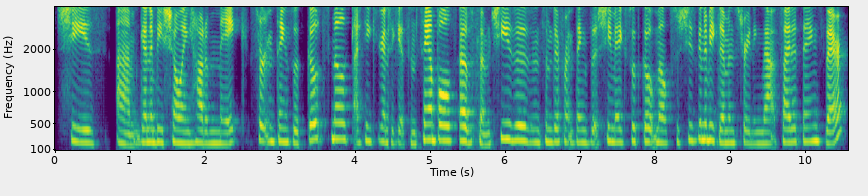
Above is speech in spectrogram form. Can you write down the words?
She's um, going to be showing how to make certain things with goat's milk. I think you're going to get some samples of some cheeses and some different things that she makes with goat milk. So she's going to be demonstrating that side of things there.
